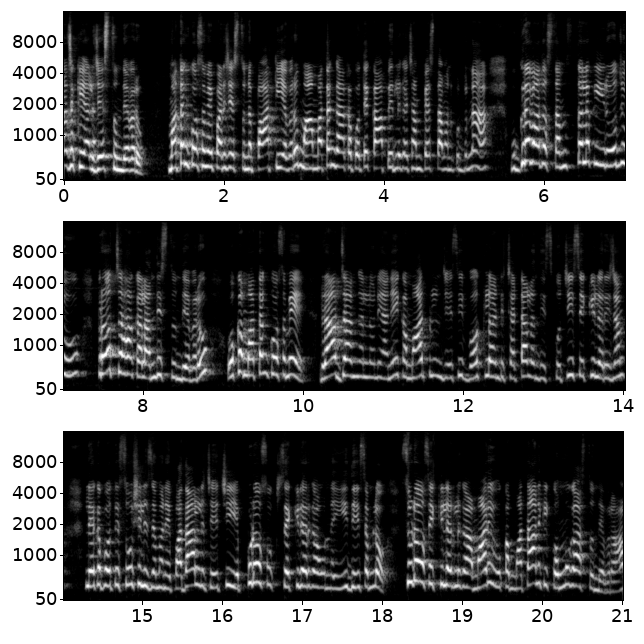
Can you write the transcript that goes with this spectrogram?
రాజకీయాలు చేస్తుంది ఎవరు? మతం కోసమే పనిచేస్తున్న పార్టీ ఎవరు? మా మతం కాకపోతే కాపీర్లుగా చంపేస్తామనుకుంటున్న ఉగ్రవాద సంస్థలకు ఈరోజు ప్రోత్సాహకాలు అందిస్తుంది ఎవరు? ఒక మతం కోసమే రాజ్యాంగంలోని అనేక మార్పులను చేసి వర్క్ లాంటి చట్టాలను తీసుకొచ్చి సెక్యులరిజం లేకపోతే సోషలిజం అనే పదాలను చేర్చి ఎప్పుడో సెక్యులర్గా ఉన్న ఈ దేశంలో సుడో సెక్యులర్లుగా మారి ఒక మతానికి కొమ్ముగాస్తుంది ఎవరు? ఆ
